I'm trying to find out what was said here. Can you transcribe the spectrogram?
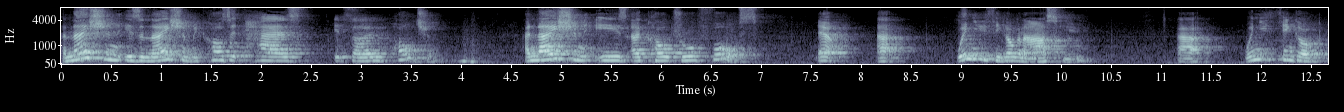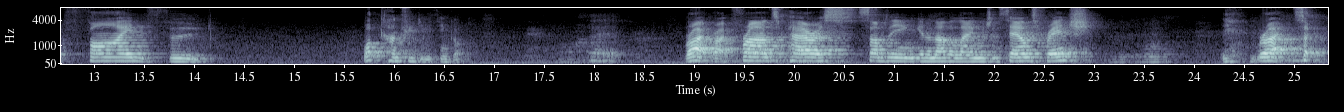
A nation is a nation because it has its own culture. A nation is a cultural force. Now, uh, when you think, I'm going to ask you, uh, when you think of fine food, what country do you think of? Right, right. France, Paris, something in another language that sounds French. right. So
